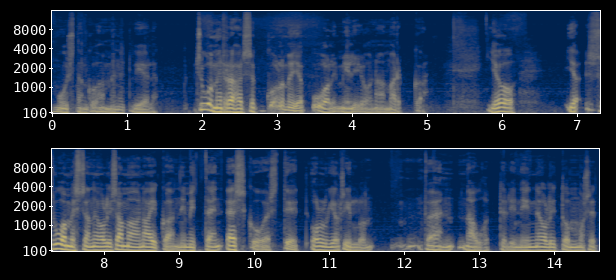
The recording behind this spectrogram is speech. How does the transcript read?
muistankohan mä nyt vielä, Suomen rahassa kolme ja puoli miljoonaa markkaa. Joo, ja Suomessa ne oli samaan aikaan, nimittäin SKST oli jo silloin, vähän nauhoitteli, niin ne oli tuommoiset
